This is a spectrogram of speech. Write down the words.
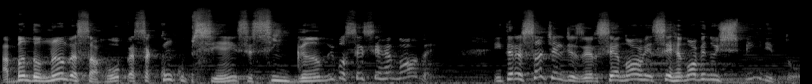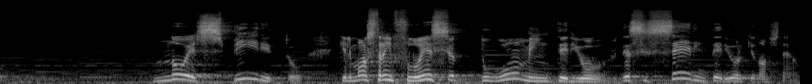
abandonando essa roupa, essa concupiscência, esse engano, e vocês se renovem. Interessante ele dizer: se renove, se renove no espírito. No espírito, que ele mostra a influência do homem interior, desse ser interior que nós temos.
